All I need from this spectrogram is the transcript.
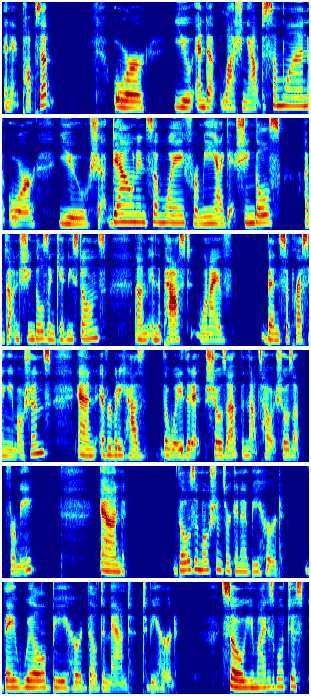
and it pops up. Or you end up lashing out to someone or you shut down in some way. For me, I get shingles. I've gotten shingles and kidney stones um, in the past when I've been suppressing emotions, and everybody has the way that it shows up, and that's how it shows up for me. And those emotions are going to be heard. They will be heard. They'll demand to be heard. So you might as well just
